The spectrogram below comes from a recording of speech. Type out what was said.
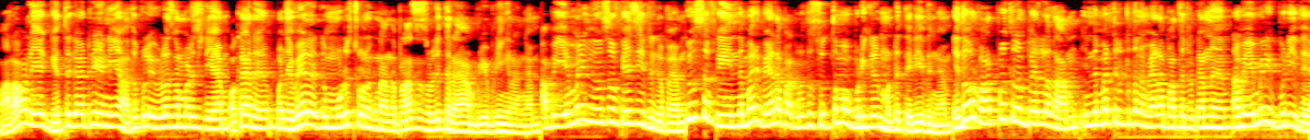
பரவாயில்லையே கெத்து காட்டுறியா நீ? அதுக்குள்ள இவ்வளவு சம்பாதிச்சிட்டியா உட்காரு கொஞ்சம் வேலை இருக்கு முடிச்சுட்டு உனக்கு நான் அந்த ப்ராசஸ் சொல்லி தரேன். அப்படி அப்படிங்கிறாங்க அப்ப எம்லி யூசப் பேசிட்டு இருக்கப்ப யூசப் இந்த மாதிரி வேலை பார்க்கறது சுத்தமா பிடிக்கல மட்டும் தெரியுதுங்க. ஏதோ ஒரு வற்புறுத்தலும் பேர்ல தான் இந்த மாதிரி திருட்டுத்தனம் வேலை பார்த்துட்டு இருக்கான்னு நம்ம எமிலி புரியுது.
